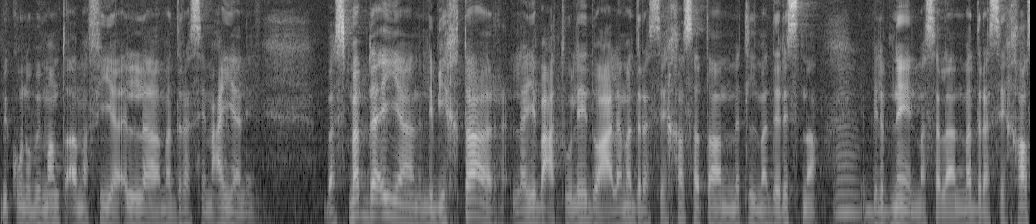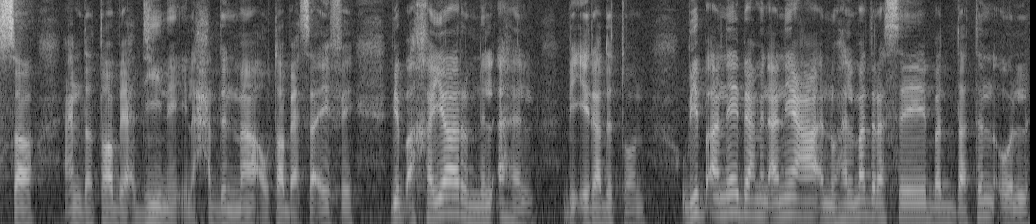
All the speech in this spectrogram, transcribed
بيكونوا بمنطقة ما فيها إلا مدرسة معينة. بس مبدئيا اللي بيختار ليبعث اولاده على مدرسة خاصة مثل مدارسنا بلبنان. مثلا مدرسة خاصة عندها طابع ديني إلى حد ما أو طابع ثقافي. بيبقى خيار من الأهل بإرادتهم وبيبقى نابع من قناعة إنه هالمدرسة بدها تنقل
